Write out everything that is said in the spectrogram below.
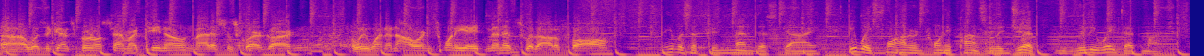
uh, was against Bruno Sammartino in Madison Square Garden. We went an hour and 28 minutes without a fall. He was a tremendous guy. He weighed 420 pounds, legit. He really weighed that much.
